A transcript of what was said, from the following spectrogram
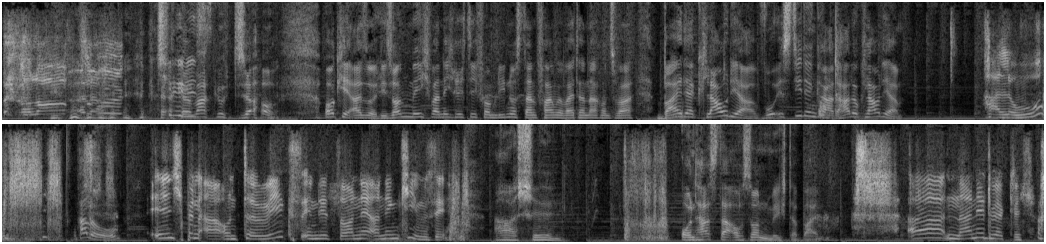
Tschüss. Mach's gut, ciao. Okay, also die Sonnenmilch war nicht richtig vom Linus, dann fragen wir weiter nach und zwar bei der Claudia. Wo ist die denn gerade? Hallo Claudia. Hallo. Hallo. Ich bin auch unterwegs in die Sonne an den Chiemsee. Ah, schön. Und hast da auch Sonnenmilch dabei? Äh, nein, nicht wirklich.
